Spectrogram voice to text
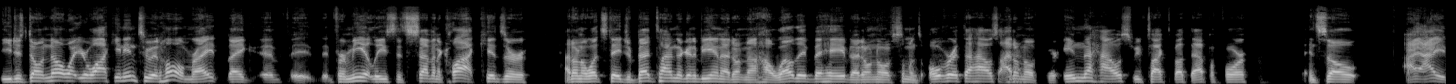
you just don't know what you're walking into at home, right? Like if, for me, at least, it's seven o'clock. Kids are I don't know what stage of bedtime they're going to be in. I don't know how well they've behaved. I don't know if someone's over at the house. I don't know if they're in the house. We've talked about that before. And so I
